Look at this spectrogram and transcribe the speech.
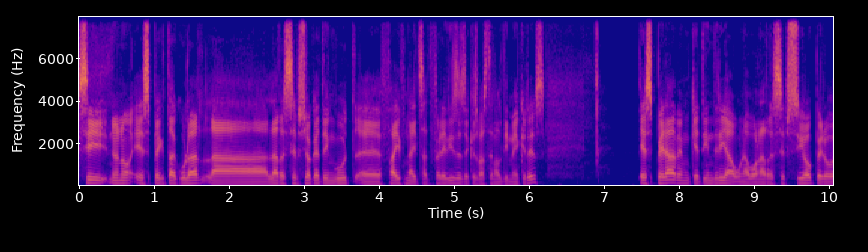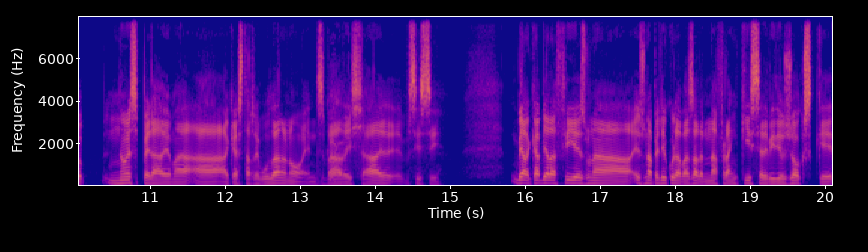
Sí, no, no, espectacular la, la recepció que ha tingut eh, Five Nights at Freddy's des de que es va estrenar el dimecres. Esperàvem que tindria una bona recepció, però no esperàvem a, a, a aquesta rebuda, no, no, ens va Clar. deixar... Eh, sí, sí. Bé, al cap i a la fi és una, és una pel·lícula basada en una franquícia de videojocs que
